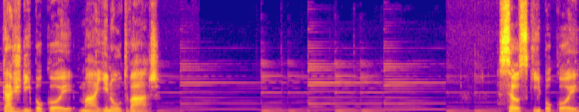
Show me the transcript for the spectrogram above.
Každý pokoj má jinou tvář. Selský pokoj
